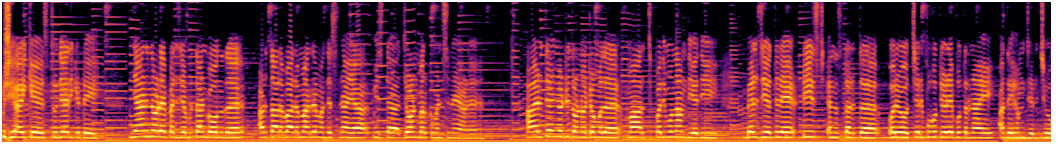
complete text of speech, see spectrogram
മിഷിഹായിക്ക് സ്തുതിയായിരിക്കട്ടെ. ഞാനിന്നിവിടെ പരിചയപ്പെടുത്താൻ പോകുന്നത് അടുത്താള ബാലന്മാരുടെ മധ്യസ്ഥനായ മിസ്റ്റർ ജോൺ ബർക്ക് മനസ്സിനെയാണ് ആയിരത്തി അഞ്ഞൂറ്റി തൊണ്ണൂറ്റൊമ്പത് മാർച്ച് പതിമൂന്നാം തീയതി ബെൽജിയത്തിലെ ഡീസ്റ്റ് എന്ന സ്ഥലത്ത് ഒരു ചെരുപ്പ് കുത്തിയുടെ പുത്രനായി അദ്ദേഹം ജനിച്ചു.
